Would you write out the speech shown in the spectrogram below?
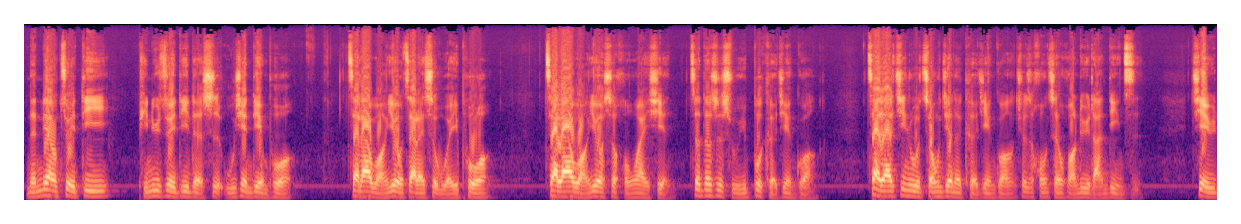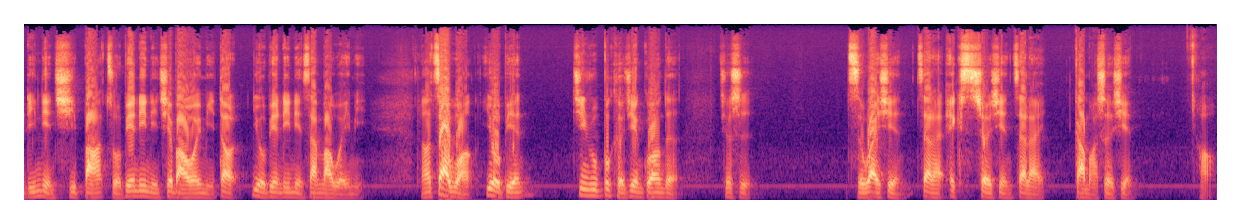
能量最低、频率最低的是无线电波，再来往右，再来是微波，再来往右是红外线，这都是属于不可见光。再来进入中间的可见光，就是红橙黄绿蓝靛紫，介于零点七八，左边零点七八微米到右边零点三八微米，然后再往右边进入不可见光的，就是紫外线，再来 X 射线，再来伽马射线。好，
